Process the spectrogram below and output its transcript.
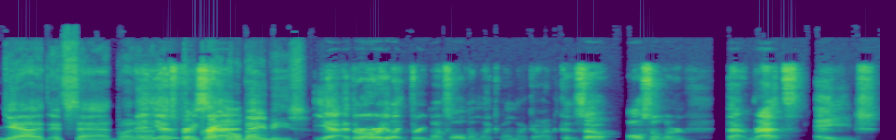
Yeah, it, it's sad, but uh, Uh, yeah, they're, it's pretty great little babies. Yeah, they're already like three months old. I'm like, oh my god. so also learn that rats age.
